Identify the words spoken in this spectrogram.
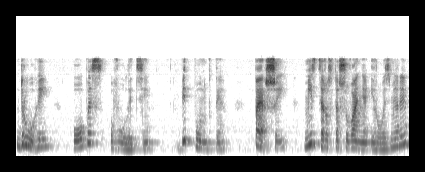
Другий опис вулиці. Підпункти. Перший місце розташування і розміри,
